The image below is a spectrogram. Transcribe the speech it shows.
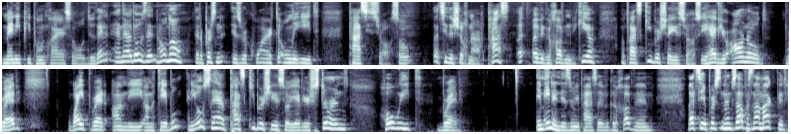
Many people in Klai will do that, and there are those that oh no, that a person is required to only eat pas Yisrael. So let's see the Shulchan Pas uh, nikia or pas kiber Yisrael. So you have your Arnold bread, white bread on the on the table, and you also have pas kiber Yisrael. You have your Stern's whole wheat bread. Let's say a person himself is not makbid.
